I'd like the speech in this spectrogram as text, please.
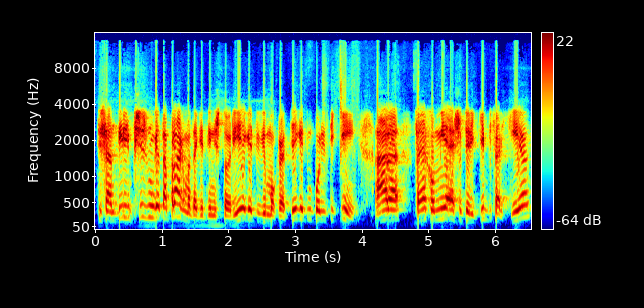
της αντίληψής μου για τα πράγματα, για την ιστορία, για τη δημοκρατία, για την πολιτική. Άρα θα έχω μία εσωτερική πειθαρχία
